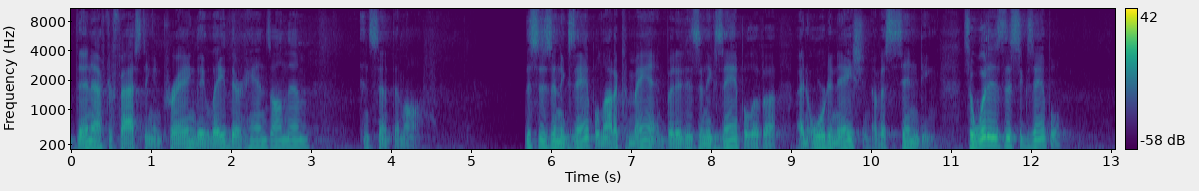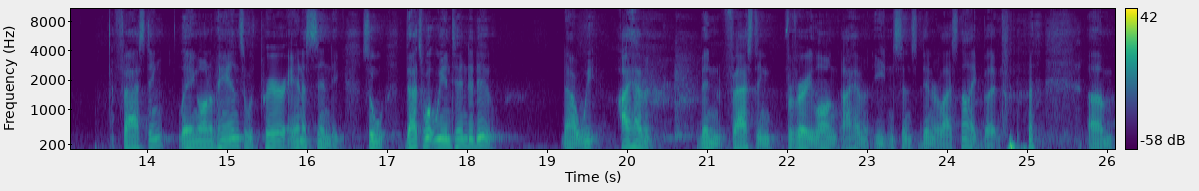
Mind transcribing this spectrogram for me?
Then, after fasting and praying, they laid their hands on them and sent them off. This is an example, not a command, but it is an example of a, an ordination, of a sending. So, what is this example? Fasting, laying on of hands with prayer, and ascending. So, that's what we intend to do. Now, we, I haven't been fasting for very long. I haven't eaten since dinner last night, but um,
